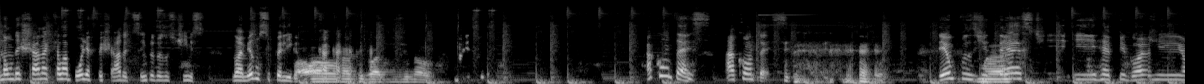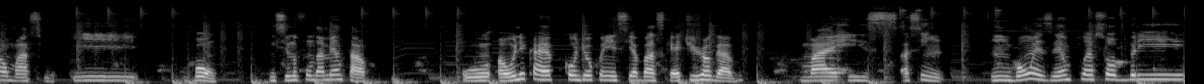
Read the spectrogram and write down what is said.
não deixar naquela bolha fechada de sempre todos os times. Não é mesmo Superliga? Oh, o de novo. Mas, Acontece, acontece. Tempos de Mas... teste e rap God ao máximo. E, bom, ensino fundamental. O, a única época onde eu conhecia basquete e jogava. Mas, assim, um bom exemplo é sobre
